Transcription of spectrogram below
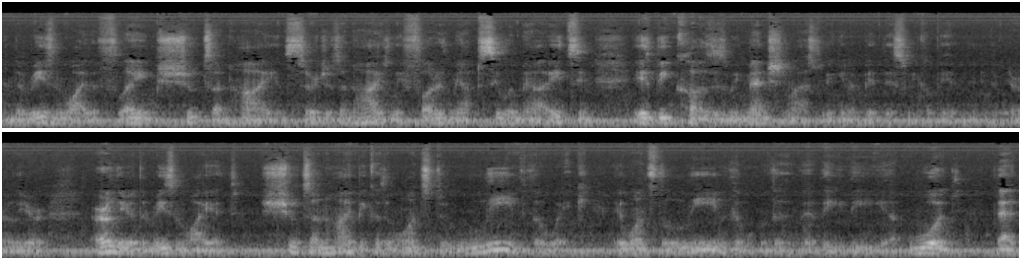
and the reason why the flame shoots on high and surges on high is because, as we mentioned last week and a bit this week earlier, earlier, the reason why it shoots on high because it wants to leave the wick. It wants to leave the the, the, the, the uh, wood that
